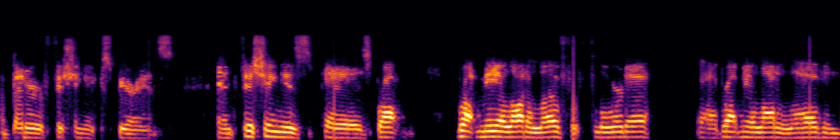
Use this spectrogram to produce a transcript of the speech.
a better fishing experience. And fishing is has brought brought me a lot of love for Florida, uh, brought me a lot of love and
